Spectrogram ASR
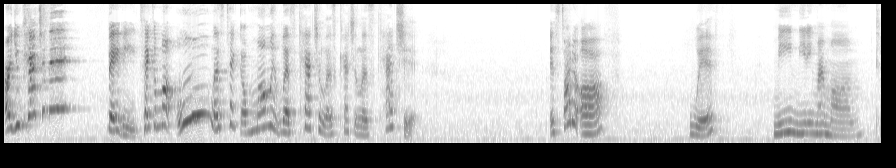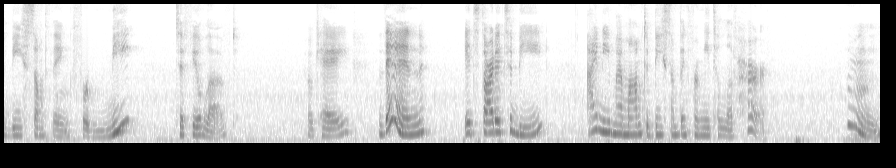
Are you catching it? Baby, take a moment. Ooh, let's take a moment. Let's catch it. Let's catch it. Let's catch it. It started off with me needing my mom to be something for me to feel loved. Okay. Then it started to be I need my mom to be something for me to love her. Hmm.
